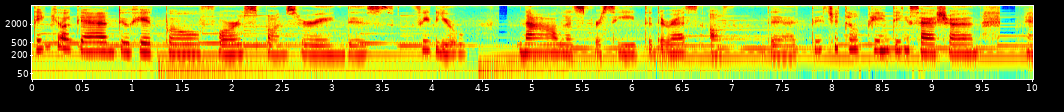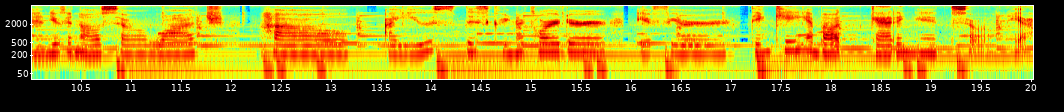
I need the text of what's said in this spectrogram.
Thank you again to HitPaw for sponsoring this video. Now let's proceed to the rest of the digital painting session and you can also watch how I use this screen recorder if you're thinking about getting it. So, yeah.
